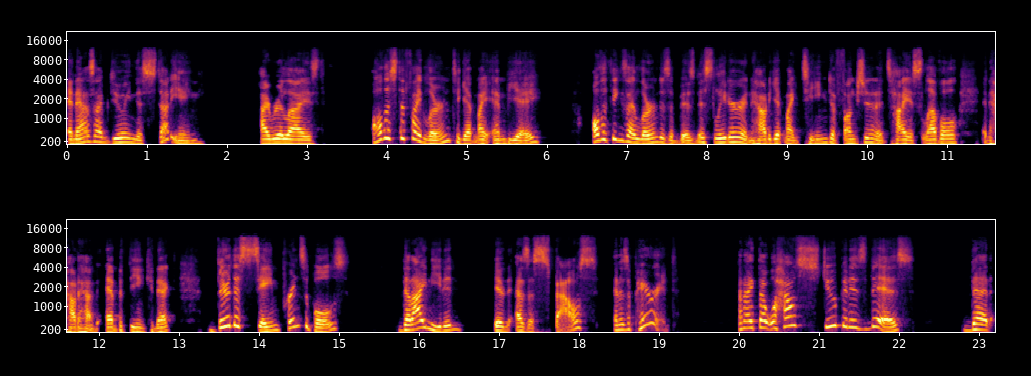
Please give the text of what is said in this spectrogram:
And as I'm doing this studying, I realized all the stuff I learned to get my MBA, all the things I learned as a business leader, and how to get my team to function at its highest level, and how to have empathy and connect, they're the same principles that I needed as a spouse and as a parent. And I thought, well, how stupid is this? That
